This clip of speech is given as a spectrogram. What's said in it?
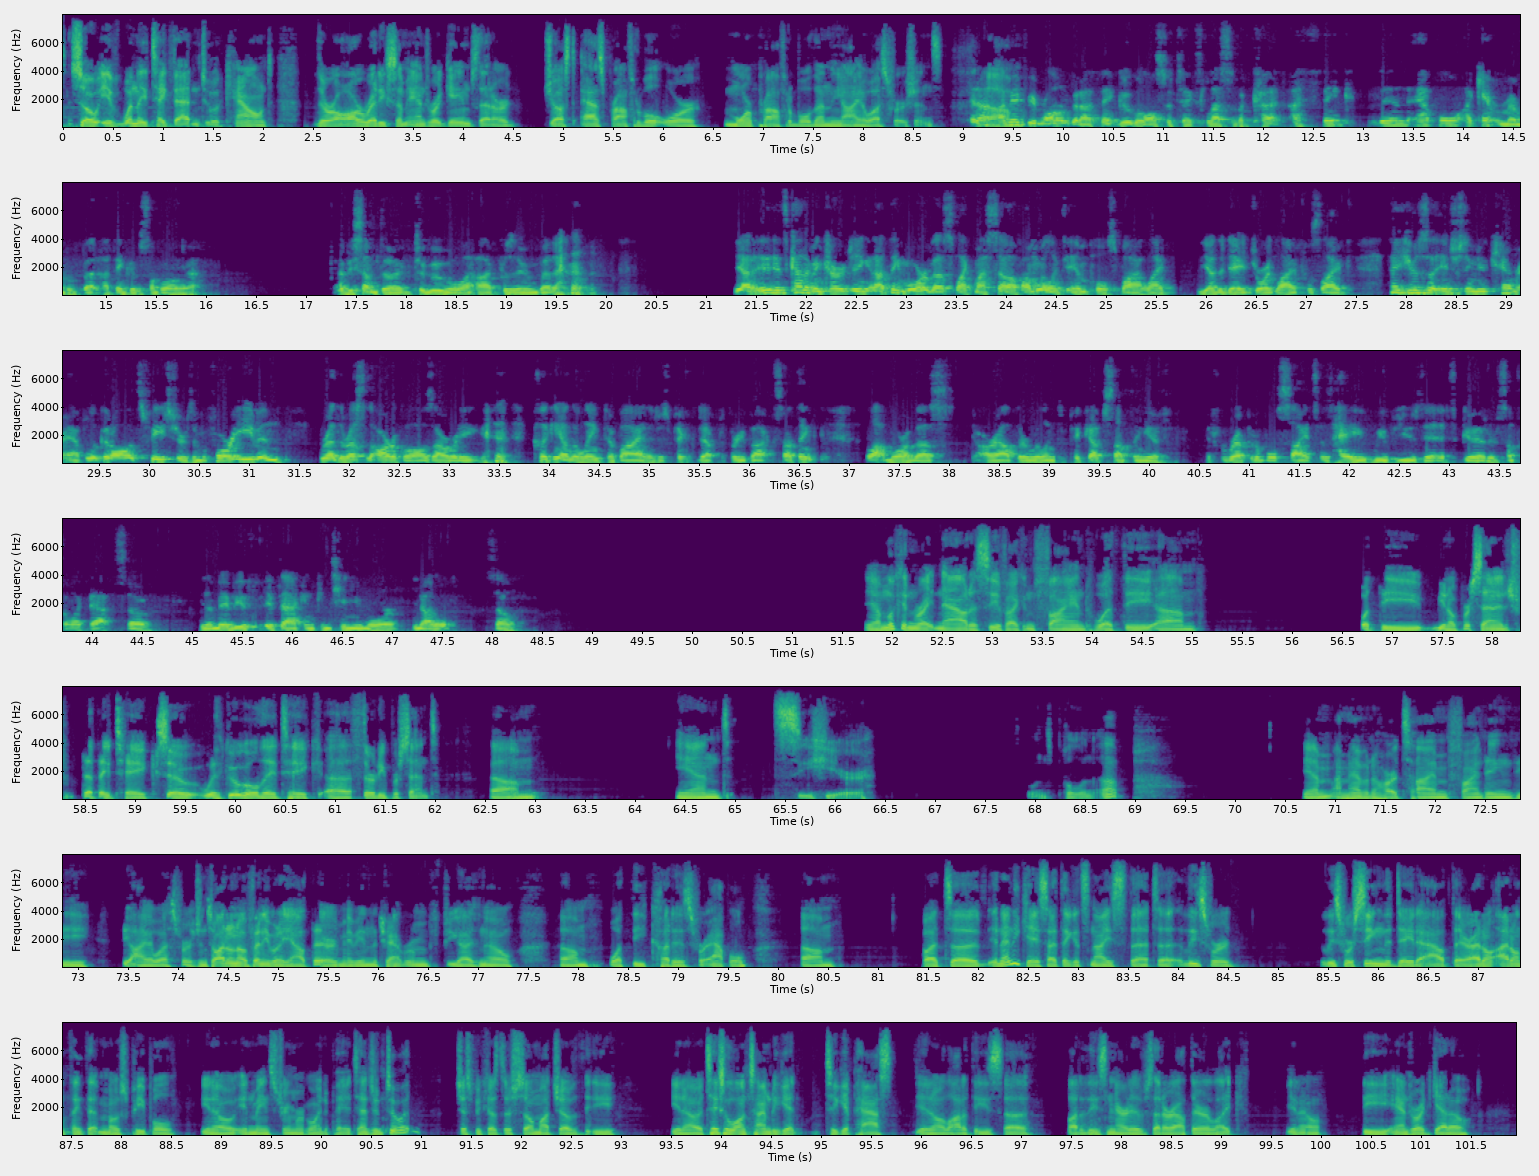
so if when they take that into account, there are already some Android games that are just as profitable or more profitable than the iOS versions. And I, I Um, may be wrong, but I think Google also takes less of a cut. I think than Apple. I can't remember, but I think it was something along that. That'd be something to to Google, I, I presume. But yeah, it, it's kind of encouraging, and I think more of us, like myself, I'm willing to impulse buy. Like the other day, Droid Life was like, "Hey, here's an interesting new camera app. Look at all its features." And before I even read the rest of the article, I was already clicking on the link to buy it and just picked it up for three bucks. So I think a lot more of us are out there willing to pick up something if if a reputable site says, "Hey, we've used it, it's good," or something like that. So, you know, maybe if if that can continue more, you know, so Yeah, I'm looking right now to see if I can find what the um, what the you know percentage that they take. So with Google, they take uh, thirty percent, um, and let's see here. One's pulling up. Yeah, I'm, I'm having a hard time finding the the iOS version. So I don't know if anybody out there, maybe in the chat room, if you guys know um, what the cut is for Apple. Um, but uh, in any case, I think it's nice that uh, at least we're at least we're seeing the data out there. I don't I don't think that most people you know in mainstream are going to pay attention to it just because there's so much of the you know it takes a long time to get to get past you know a lot of these uh, a lot of these narratives that are out there like you know the Android ghetto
